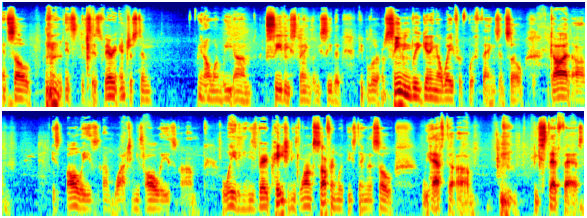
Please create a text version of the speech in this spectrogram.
and so it's, it's it's very interesting you know when we um, see these things and we see that people are seemingly getting away for, with things and so god um, is always um, watching. He's always um, waiting, and he's very patient. He's long suffering with these things, and so we have to um, be steadfast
